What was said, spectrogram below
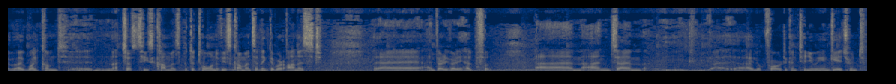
I welcomed uh, not just his comments, but the tone of his comments. I think they were honest uh, and very, very helpful. Um, and um, I look forward to continuing engagement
